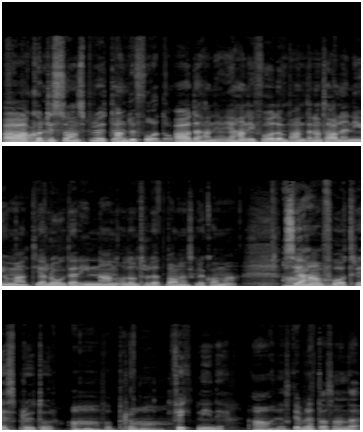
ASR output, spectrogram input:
Ja, kortisonsprutor. Hann du få dem? Ja, det hann jag. Jag hann ju få dem på antenatalen i och med att jag låg där innan och de trodde att barnen skulle komma. Så jag hann få tre sprutor. Ah, vad bra. Fick ni det? Ja, jag ska berätta sen det.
